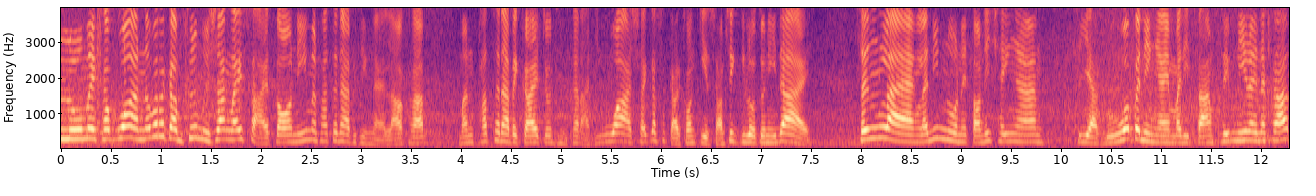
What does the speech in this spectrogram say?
คุณรู้ไหมครับว่านวัตกรรมเครื่องมือช่างไร้สายตอนนี้มันพัฒนาไปถึงไหนแล้วครับ มันพัฒนาไปไกลจนถึงขนาดที่ว่าใช้กระสกัดคอนกรีต 30 กิโลตัวนี้ได้ ซึ่งแรงและนิ่มนวลในตอนที่ใช้งานจะอยากรู้ว่าเป็นยังไงมาติดตามคลิปนี้เลยนะครับ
